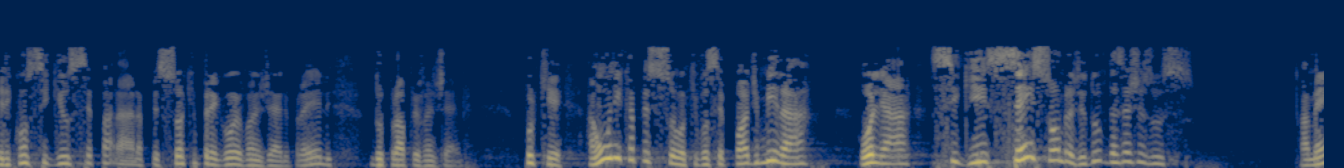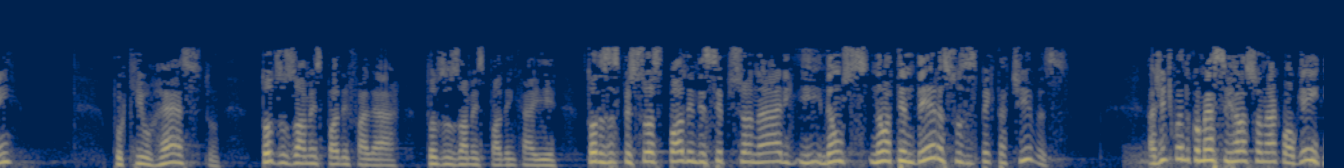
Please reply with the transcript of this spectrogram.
ele conseguiu separar a pessoa que pregou o evangelho para ele do próprio evangelho. Porque a única pessoa que você pode mirar, olhar, seguir sem sombra de dúvidas é Jesus. Amém? Porque o resto, todos os homens podem falhar, todos os homens podem cair, todas as pessoas podem decepcionar e, não, não atender às suas expectativas. A gente, quando começa a se relacionar com alguém,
